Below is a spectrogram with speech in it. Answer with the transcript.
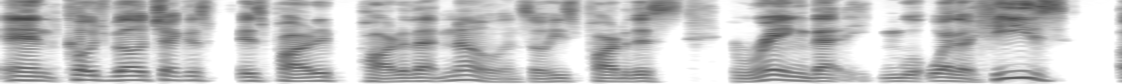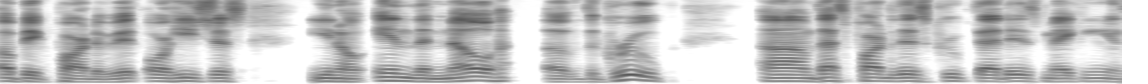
And coach Belichick is, is part of part of that no and so he's part of this ring that he- whether he's a big part of it or he's just you know in the know of the group um, that's part of this group that is making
